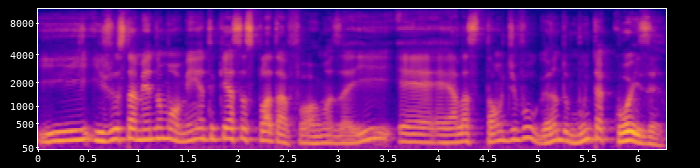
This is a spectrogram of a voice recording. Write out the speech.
E, e, justamente no momento que essas plataformas aí, é, elas estão divulgando muita coisa,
